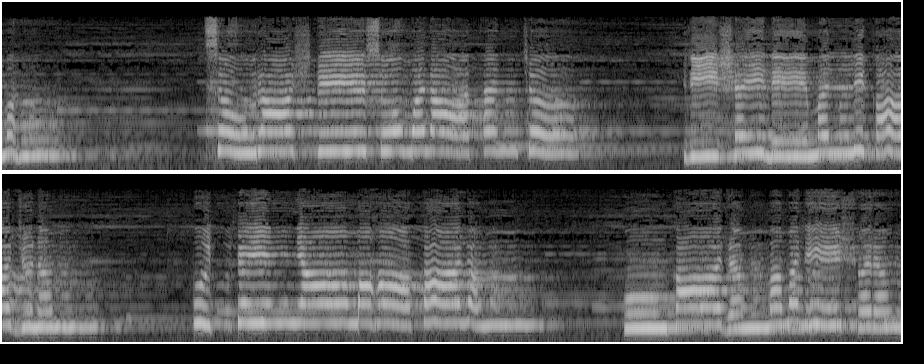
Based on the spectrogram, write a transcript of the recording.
नमः। सौराष्ट्रे सोमनाथं च श्रीशैले मल्लिकार्जुनम् उज्जयिन्या महाकालम् ओङ्कारं ममलेश्वरम्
